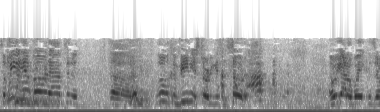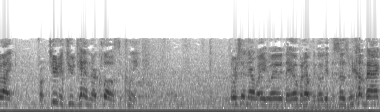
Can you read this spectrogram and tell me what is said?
so me and him go down to the uh, little convenience store to get some soda. And we gotta wait because they're like, from 2 to 210, they're closed to clink. So we're sitting there, wait, wait, they open up, we go get the sodas. We come back,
